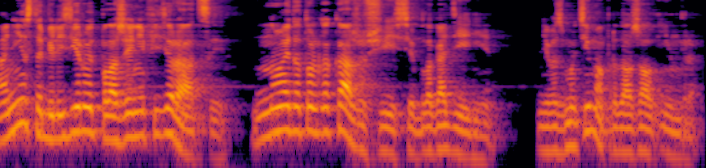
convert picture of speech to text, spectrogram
они стабилизируют положение Федерации, но это только кажущиеся благодения», – невозмутимо продолжал Ингра.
